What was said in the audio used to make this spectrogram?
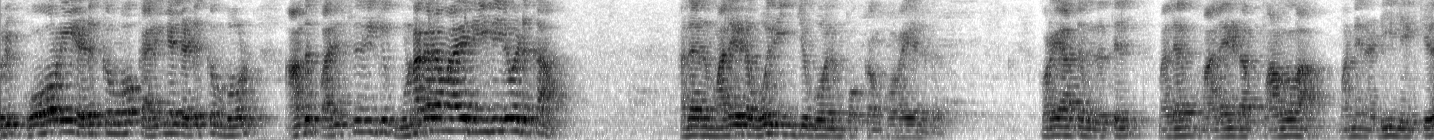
ഒരു കോറി എടുക്കുമ്പോൾ കരിങ്കല്ല് എടുക്കുമ്പോൾ അത് പരിസ്ഥിതിക്ക് ഗുണകരമായ രീതിയിലും എടുക്കാം. അതായത് മലയുടെ ഒരു ഇഞ്ച് പോലും പൊക്കം കുറയരുത്. കുറയാത്ത വിധത്തിൽ മല മലയുടെ പള്ള മണ്ണിനടിയിലേക്ക്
